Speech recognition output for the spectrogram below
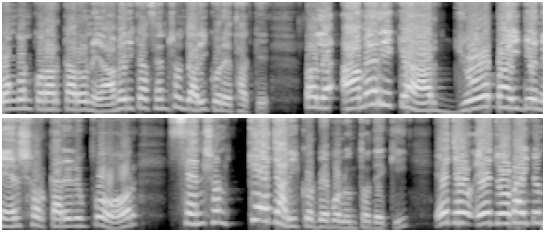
লঙ্ঘন করার কারণে আমেরিকা সেনশন জারি করে থাকে, তাহলে আমেরিকার জো বাইডেনের সরকারের উপর সেনশন কে জারি করবে বলুন তো দেখি? এ যে এ জো বাইডেন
